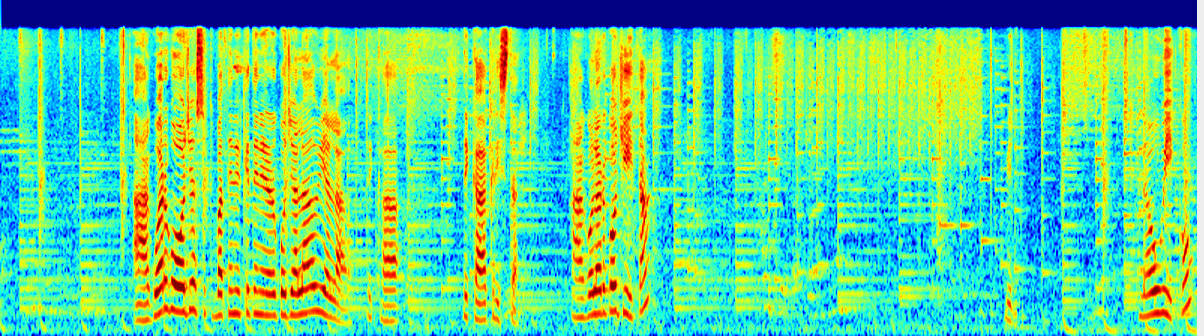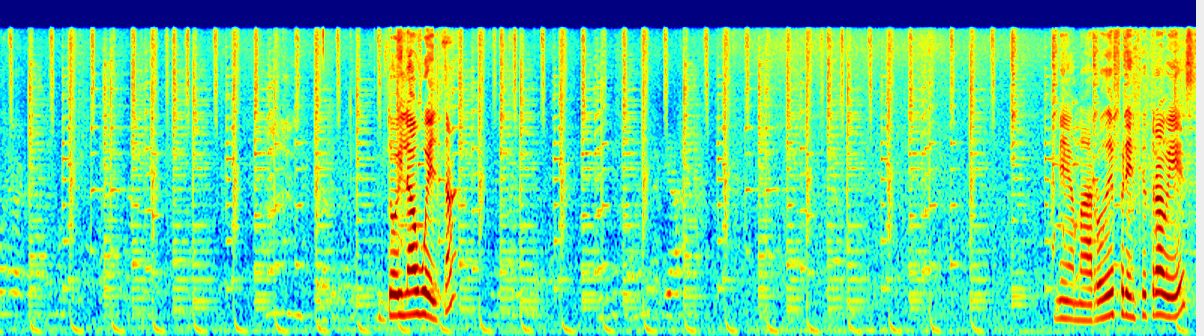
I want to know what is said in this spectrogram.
hago argolla, va a tener que tener argolla al lado y al lado de cada, de cada cristal. Hago la argollita. Miren, la ubico. Doy la vuelta me amarro de frente otra vez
